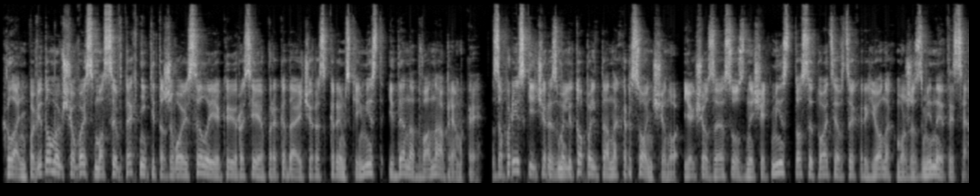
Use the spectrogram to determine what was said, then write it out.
Хлань повідомив, що весь масив техніки та живої сили, який Росія перекидає через Кримський міст, іде на два напрямки: Запорізький через Мелітополь та на Херсонщину. Якщо ЗСУ знищать міст, то ситуація в цих регіонах може змінитися.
